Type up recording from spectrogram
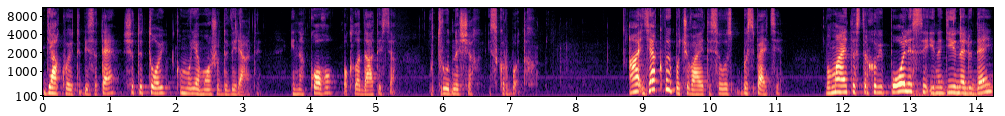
Дякую тобі за те, що ти той, кому я можу довіряти, і на кого покладатися у труднощах і скорботах. А як ви почуваєтеся у безпеці? Бо маєте страхові поліси і надію на людей,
